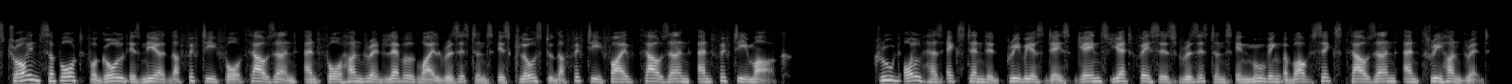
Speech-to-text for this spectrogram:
Strong support for gold is near the 54,400 level while resistance is close to the 55,050 mark. Crude oil has extended previous day's gains yet faces resistance in moving above 6,300.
